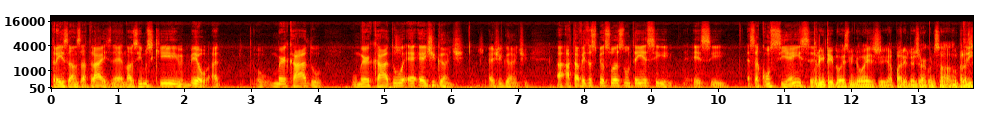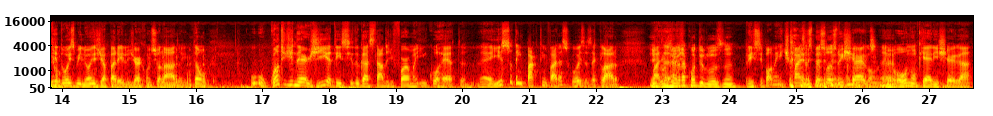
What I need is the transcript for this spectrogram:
três anos atrás, né, nós vimos que, meu, a, o mercado, o mercado é, é gigante, é gigante. A, a, talvez as pessoas não tenham esse, esse essa consciência. 32 milhões de aparelhos de ar-condicionado no Brasil. 32 milhões de aparelhos de ar-condicionado. Então, o, o, quanto de energia tem sido gastado de forma incorreta? Né? Isso tem impacto em várias coisas, é claro. Mas Inclusive a, na conta de luz, né? Principalmente, mas as pessoas não enxergam, né? é. ou não querem enxergar.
